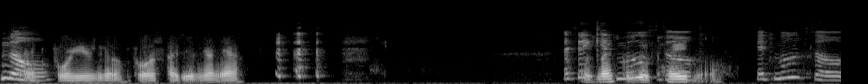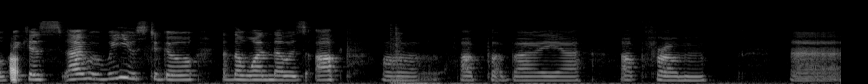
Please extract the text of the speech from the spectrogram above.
No. like four years ago, four or five years ago. Yeah, I think nice it to moved though. It moved though Uh, because I w- we used to go at the one that was up uh up by uh up from uh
